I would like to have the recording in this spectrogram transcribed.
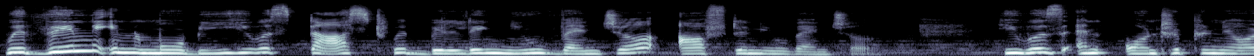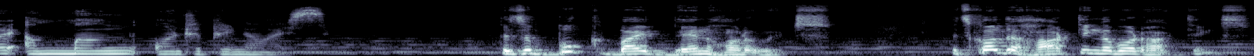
Within InMobi, he was tasked with building new venture after new venture. He was an entrepreneur among entrepreneurs. There's a book by Ben Horowitz. It's called The Hard Thing About Hard Things.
